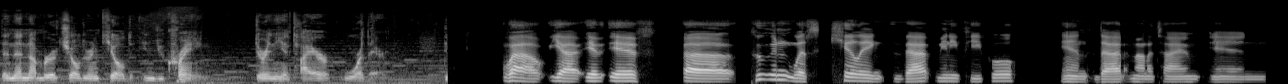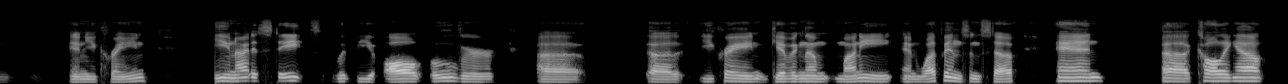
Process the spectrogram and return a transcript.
than the number of children killed in Ukraine during the entire war there. Wow, yeah, if, if uh, Putin was killing that many people in that amount of time in in Ukraine, the United States would be all over uh, uh, Ukraine, giving them money and weapons and stuff, and uh, calling out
